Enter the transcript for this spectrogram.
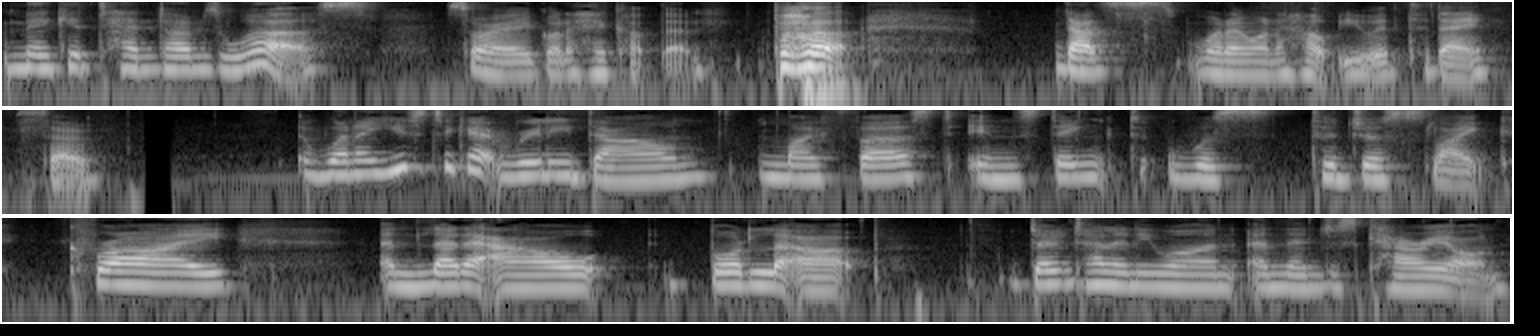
make it 10 times worse. Sorry, I got a hiccup then. But that's what I want to help you with today. So, when I used to get really down, my first instinct was to just like cry and let it out, bottle it up, don't tell anyone, and then just carry on,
